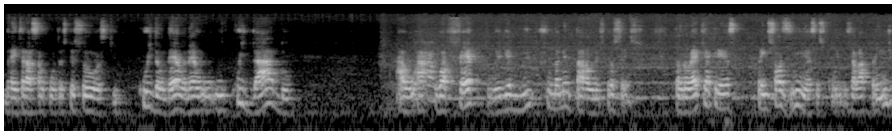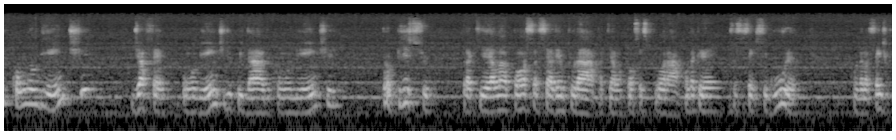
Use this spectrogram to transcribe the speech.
da interação com outras pessoas que cuidam dela, né? o, o cuidado, a, o afeto, ele é muito fundamental nesse processo. Então não é que a criança aprende sozinha essas coisas. Ela aprende com um ambiente de afeto, com um ambiente de cuidado, com um ambiente propício para que ela possa se aventurar, para que ela possa explorar. Quando a criança se sente segura, quando ela sente que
